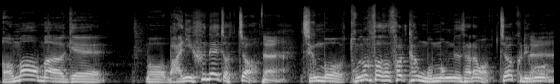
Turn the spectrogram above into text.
어마어마하게 뭐 많이 흔해졌죠. 네. 지금 뭐 돈 없어서 설탕 못 먹는 사람 없죠. 그리고 네.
